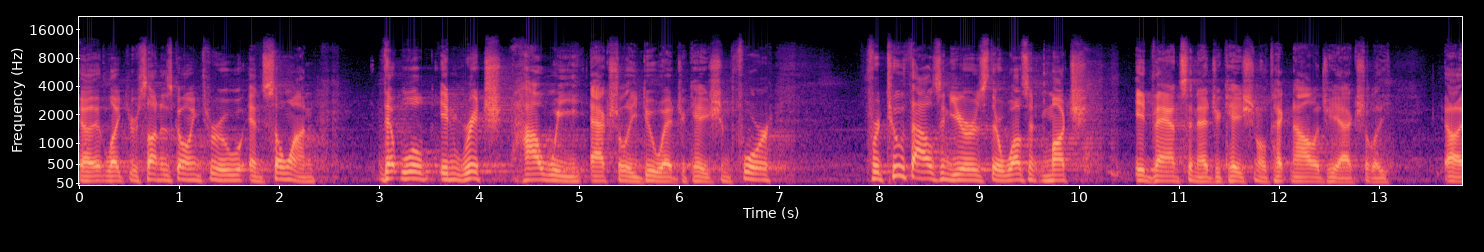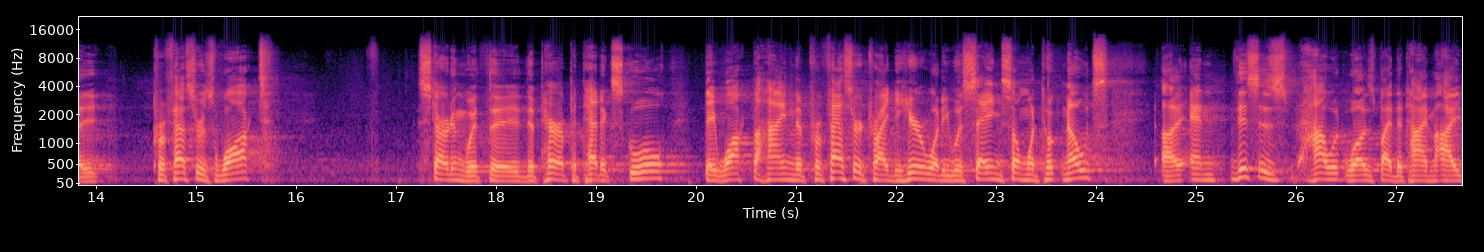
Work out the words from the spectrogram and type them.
uh, like your son is going through, and so on, that will enrich how we actually do education. For, for 2,000 years, there wasn't much advance in educational technology, actually. Uh, professors walked, starting with the, the peripatetic school. They walked behind the professor, tried to hear what he was saying. Someone took notes. Uh, and this is how it was by the time I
